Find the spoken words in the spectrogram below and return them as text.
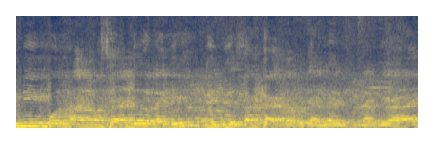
ini pun masih ada lagi. Duit-duit zakat daripada ahli penagihan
